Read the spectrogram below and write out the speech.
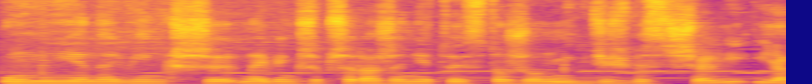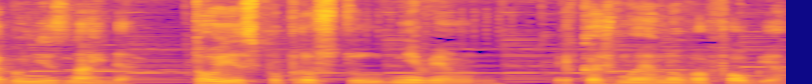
U mnie największy, największe przerażenie to jest to, że on mi gdzieś wystrzeli i ja go nie znajdę. To jest po prostu, nie wiem, jakaś moja nowa fobia.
